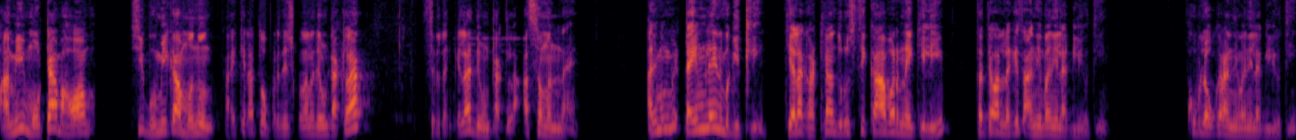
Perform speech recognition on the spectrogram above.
आम्ही मोठ्या भावाची भूमिका म्हणून काय केला? तो प्रदेश कोणाला देऊन टाकला? श्रीलंकेला देऊन टाकला. असं म्हणणं आहे. आणि मग मी टाईमलाईन बघितली. की याला घटना दुरुस्ती का बरं नाही केली? तर तेव्हा लगेच आणीबाणी लागली होती. खूप लवकर आणीबाणी लागली होती.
